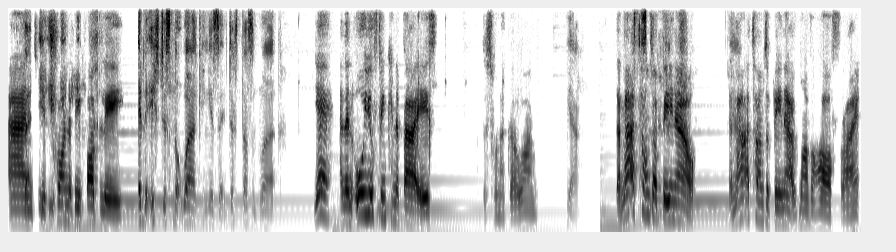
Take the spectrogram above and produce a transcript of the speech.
and you're it- it- trying to be bubbly. And it's just not working, is it? It just doesn't work. Yeah, and then all you're thinking about is, I just want to go home. Yeah. The amount of times I've been finish. out, the amount of times I've been out with my other half, right?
